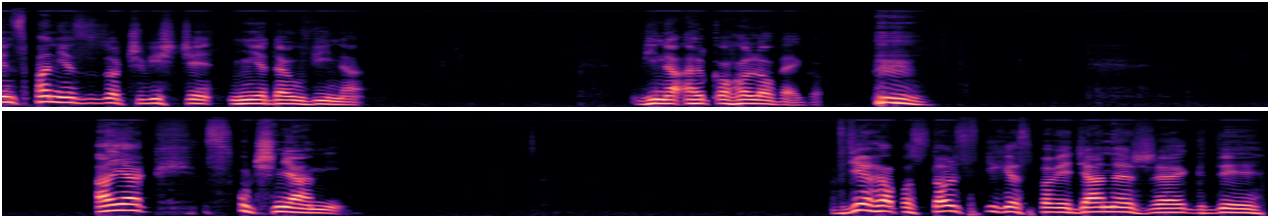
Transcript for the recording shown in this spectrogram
więc Pan Jezus oczywiście nie dał wina wina alkoholowego. A jak z uczniami? W dziejach apostolskich jest powiedziane, że gdy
